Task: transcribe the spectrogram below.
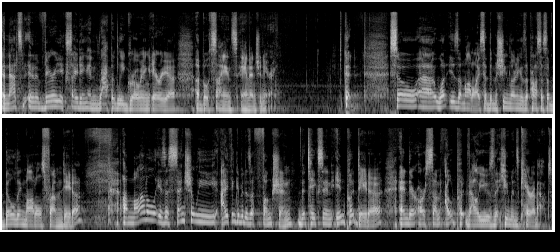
And that's in a very exciting and rapidly growing area of both science and engineering. Good. So uh, what is a model? I said that machine learning is the process of building models from data. A model is essentially, I think of it as a function that takes in input data and there are some output values that humans care about.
